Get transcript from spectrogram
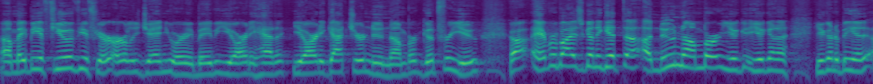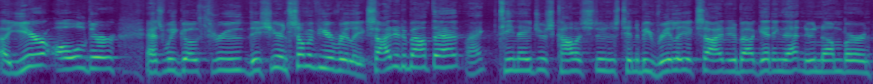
Uh, maybe a few of you, if you're early January, baby, you already had it. You already got your new number. Good for you. Uh, everybody's going to get the, a new number. You, you're going to you're to be a, a year older as we go through this year. And some of you are really excited about about that, right? Teenagers, college students tend to be really excited about getting that new number. And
